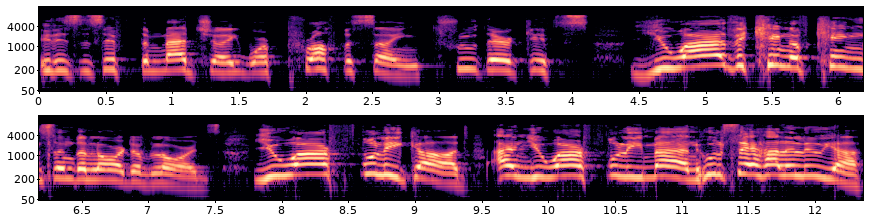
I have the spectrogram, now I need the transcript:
It is as if the Magi were prophesying through their gifts You are the King of Kings and the Lord of Lords. You are fully God and you are fully man. Who'll say hallelujah?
